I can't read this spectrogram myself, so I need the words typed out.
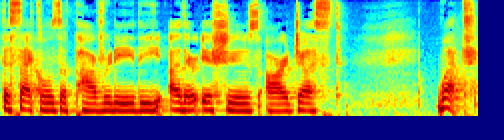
the cycles of poverty, the other issues are just what?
